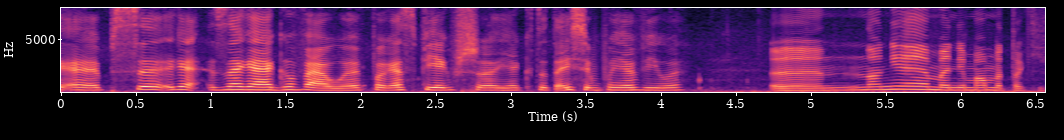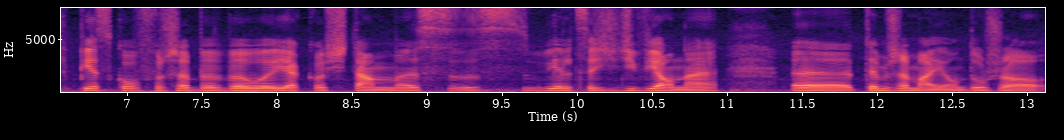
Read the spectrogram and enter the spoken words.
e, psy re- zareagowały po raz pierwszy, jak tutaj się pojawiły? E, No nie, my nie mamy takich piesków, żeby były jakoś tam s- s- wielce zdziwione tym, że mają dużo,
